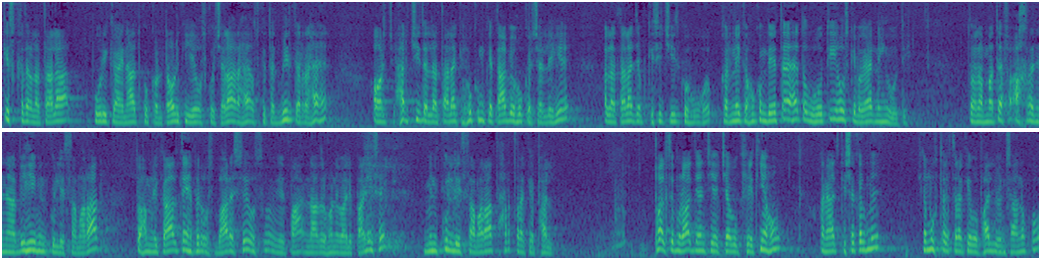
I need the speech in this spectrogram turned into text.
کس قدر اللہ تعالیٰ پوری کائنات کو کنٹرول کیے، اس کو چلا رہا ہے، اس کی تدبیر کر رہا ہے اور ہر چیز اللہ تعالیٰ کے حکم کے تابع ہو کر چل رہی ہے۔ اللہ تعالیٰ جب کسی چیز کو کرنے کا حکم دیتا ہے تو وہ ہوتی ہے، اس کے بغیر نہیں ہوتی۔ تو اللہ مطف اخرج نبی من کل ثمرات تو ہم نکالتے ہیں پھر اس بارش سے، اس نادر ہونے والے پانی سے۔ من کل ثمرات ہر طرح کے پھل۔ پھل سے مراد یعنی چاہے وہ کھیتیاں ہوں، اناج کی شکل میں یا مختلف طرح کے وہ پھل جو انسانوں کو،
